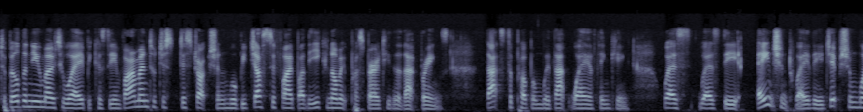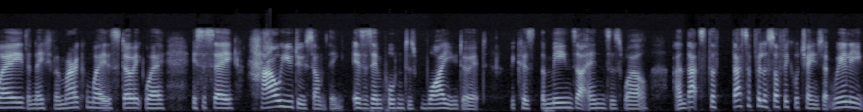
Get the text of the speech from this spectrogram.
to build the new motorway because the environmental just destruction will be justified by the economic prosperity that that brings. That's the problem with that way of thinking. Whereas, whereas the ancient way, the Egyptian way, the Native American way, the Stoic way, is to say how you do something is as important as why you do it, because the means are ends as well and that's the that's a philosophical change that really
